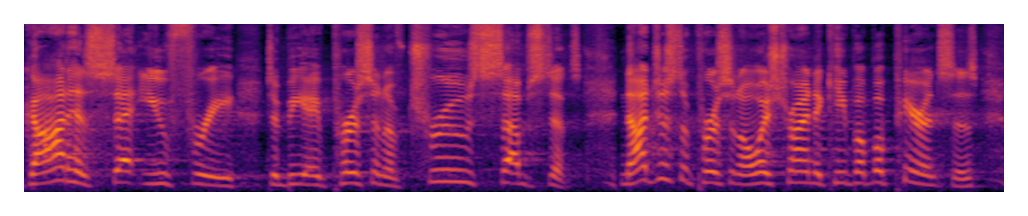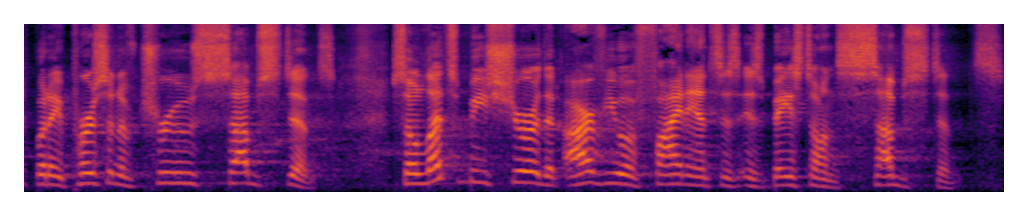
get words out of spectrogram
God has set you free to be a person of true substance. Not just a person always trying to keep up appearances, but a person of true substance. So let's be sure that our view of finances is based on substance.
